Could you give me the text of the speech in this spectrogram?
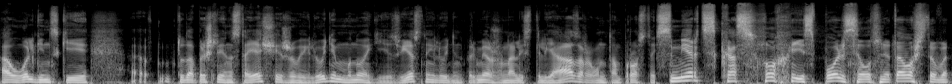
а ольгинские. Э, туда пришли настоящие живые люди, многие известные люди. Например, журналист Илья Азар, он там просто смерть с косой использовал для того, чтобы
